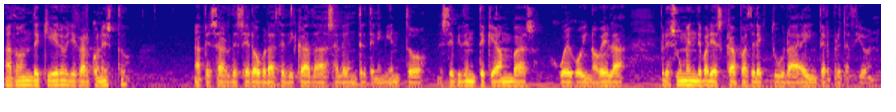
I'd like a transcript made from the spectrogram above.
¿A dónde quiero llegar con esto? A pesar de ser obras dedicadas al entretenimiento, es evidente que ambas, juego y novela, presumen de varias capas de lectura e interpretación,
